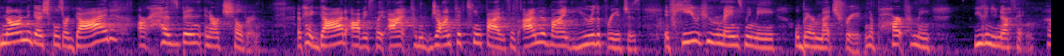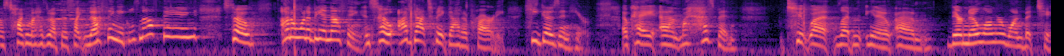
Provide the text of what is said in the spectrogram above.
non negotiables are God, our husband, and our children. Okay, God obviously, I, from John 15, 5, it says, I'm the vine, you're the branches. If he who remains in me will bear much fruit, and apart from me, you can do nothing. I was talking to my husband about this, like nothing equals nothing. So I don't want to be a nothing. And so I've got to make God a priority. He goes in here. Okay, um, my husband, to uh, let you know, um, they're no longer one but two.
